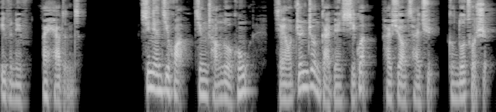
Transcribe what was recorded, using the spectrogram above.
even if I hadn't。新年计划经常落空，想要真正改变习惯，还需要采取更多措施。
